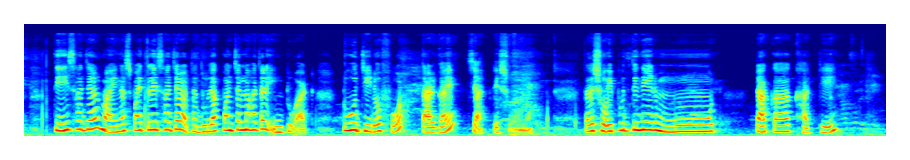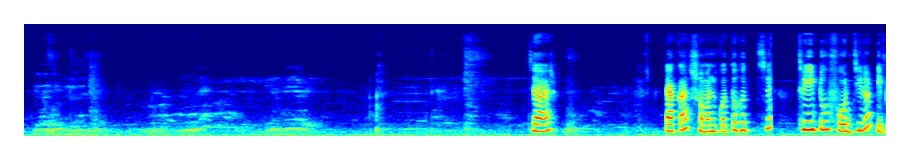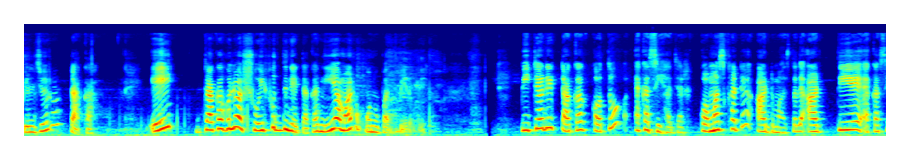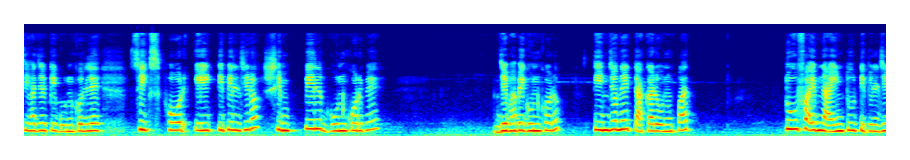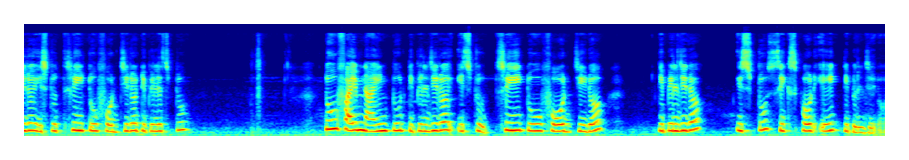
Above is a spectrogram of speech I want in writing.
তিরিশ হাজার মাইনাস পঁয়তাল্লিশ হাজার, অর্থাৎ দু লাখ পঞ্চান্ন হাজার ইন্টু আট। টু জিরো ফোর, তার গায়ে চারটে শূন্য। তাহলে সৈফুদ্দিনের মোট টাকা খাটে হাজার টাকা সমান কত হচ্ছে? Three two four zero triple zero টাকা। এই টাকা হলো আর সৈফুদ্দিনের টাকা নিয়ে আমার অনুপাত বেরোবে। পিটারের টাকা কত? একাশি হাজার। কমাস খাটে আট মাস। তাহলে আট দিয়ে একাশি হাজারকে গুণ করলে six four eight triple zero simple গুণ করবে। যেভাবে গুণ করো, তিনজনের টাকার অনুপাত two five nine two triple zero is to three two four zero triple is to two five nine two triple zero is to three two four zero triple zero is to six four eight triple zero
